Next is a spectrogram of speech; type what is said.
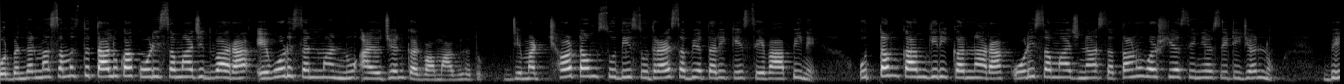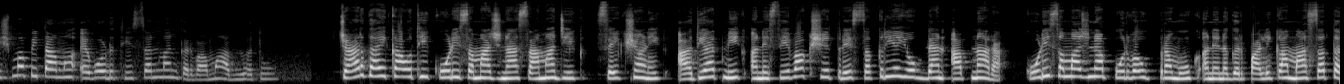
પોરબંદરમાં સમસ્ત તાલુકા કોળી સમાજ દ્વારા એવોર્ડ સન્માનનું આયોજન કરવામાં આવ્યું હતું, જેમાં છ ટર્મ સુધી સુધરાય સભ્ય તરીકે સેવા આપીને ઉત્તમ કામગીરી કરનારા કોળી સમાજના સત્તાણું વર્ષીય સિનિયર સિટીઝનનું ભીષ્મ પિતામહ એવોર્ડથી સન્માન કરવામાં આવ્યું હતું. ચાર દાયકાઓથી કોળી સમાજના સામાજિક, શૈક્ષણિક, આધ્યાત્મિક અને સેવા ક્ષેત્રે સક્રિય યોગદાન આપનારા કોળી સમાજના પૂર્વ ઉપપ્રમુખ અને નગરપાલિકામાં સતત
